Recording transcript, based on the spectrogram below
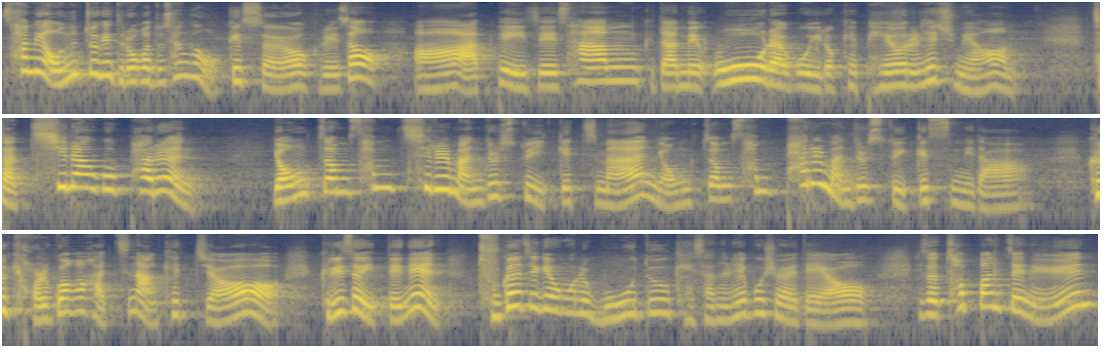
3이 어느 쪽에 들어가도 상관없겠어요. 그래서 아 앞에 이제 3, 그 다음에 5라고 이렇게 배열을 해주면 자 7하고 8은 0.37을 만들 수도 있겠지만 0.38을 만들 수도 있겠습니다. 그 결과가 같지는 않겠죠. 그래서 이때는 두 가지 경우를 모두 계산을 해보셔야 돼요. 그래서 첫 번째는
